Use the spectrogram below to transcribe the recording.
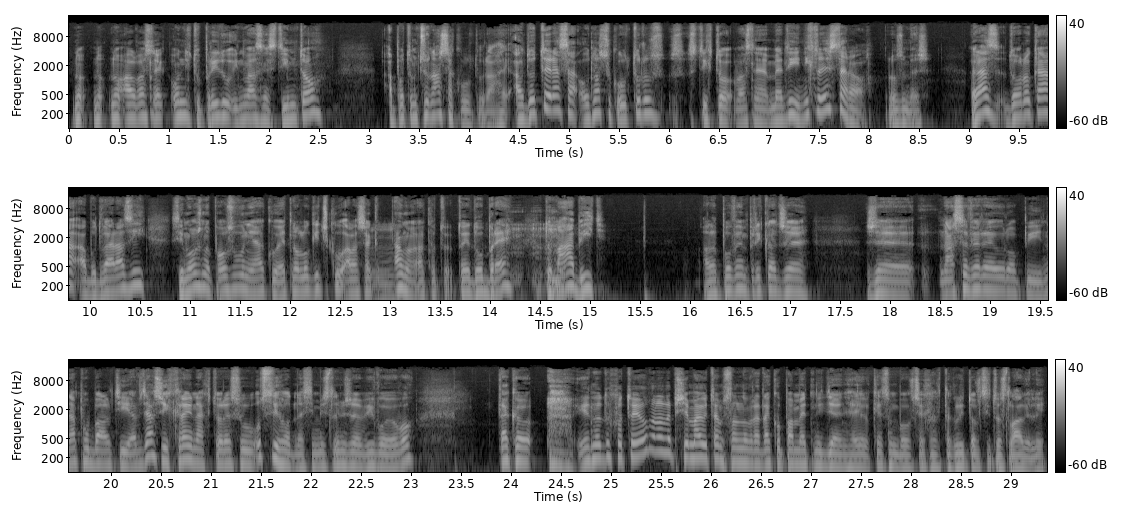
No, no, no ale vlastne oni tu prídu invázne s týmto a potom čo naša kultúra. Hej. A doteraz sa o našu kultúru z, z týchto vlastne médií nikto nestaral, rozumieš? Raz do roka, alebo dva razy si možno pozvú nejakú etnologičku, ale však, mm. áno, ako to, to je dobré, to má byť. Ale poviem príklad, že, že na severe Európy, na Pobalti a v ďalších krajinách, ktoré sú úctyhodné, si myslím, že vývojovo, tak eh, jednoducho to je oveľa lepšie. Majú tam slnovrat ako pamätný deň. Hej. Keď som bol v Čechách, tak Litovci to slavili.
